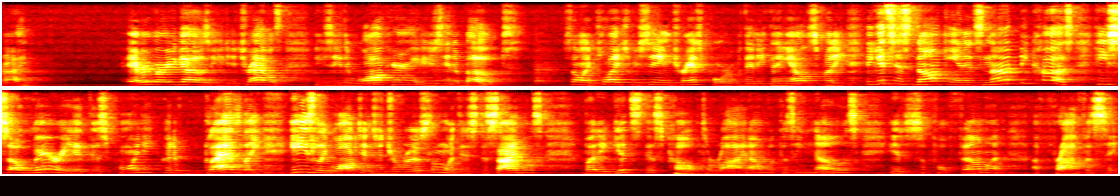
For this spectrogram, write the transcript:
right? Everywhere he goes, he, travels, he's either walking or he's in a boat. It's the only place we see him transported with anything else. But he, he gets this donkey, and it's not because he's so weary at this point. He could have gladly, easily walked into Jerusalem with his disciples. But he gets this colt to ride on because he knows it is a fulfillment of prophecy.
